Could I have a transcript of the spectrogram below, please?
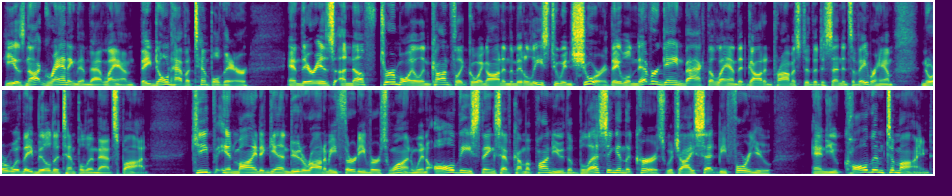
He is not granting them that land. They don't have a temple there. And there is enough turmoil and conflict going on in the Middle East to ensure they will never gain back the land that God had promised to the descendants of Abraham, nor will they build a temple in that spot. Keep in mind again Deuteronomy 30, verse 1 when all these things have come upon you, the blessing and the curse which I set before you, and you call them to mind,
